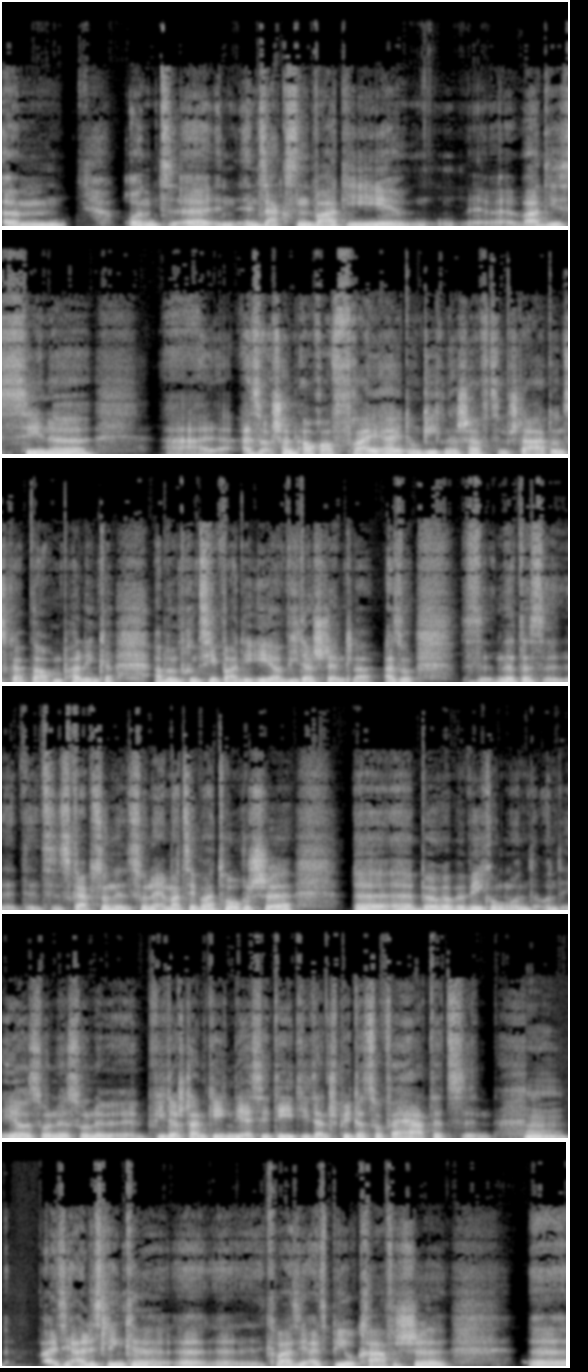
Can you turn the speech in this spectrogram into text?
Ähm, und äh, in, in Sachsen war die, äh, war die Szene äh, also schon auch auf Freiheit und Gegnerschaft zum Staat und es gab da auch ein paar Linke, aber im Prinzip war die eher Widerständler. Also ne, das, das, es gab so eine, so eine emanzipatorische äh, äh, Bürgerbewegung und, und eher so eine, so eine Widerstand gegen die SED, die dann später so verhärtet sind. Mhm. Weil sie alles Linke äh, äh quasi als biografische äh,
